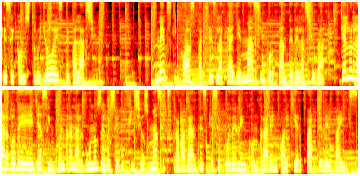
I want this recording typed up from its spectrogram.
que se construyó este palacio. Nevsky Prospect es la calle más importante de la ciudad, y a lo largo de ella se encuentran algunos de los edificios más extravagantes que se pueden encontrar en cualquier parte del país.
